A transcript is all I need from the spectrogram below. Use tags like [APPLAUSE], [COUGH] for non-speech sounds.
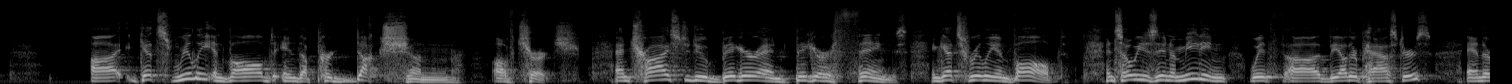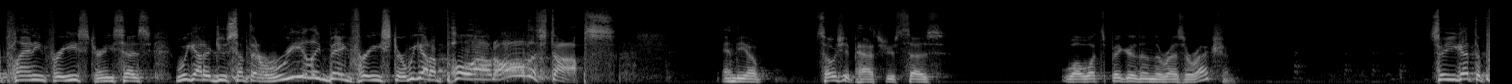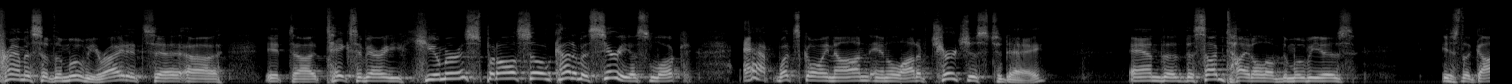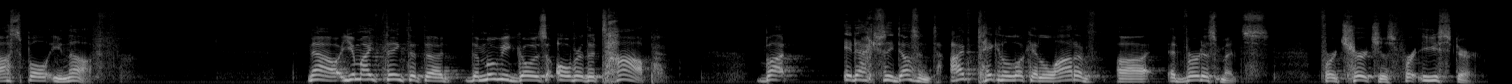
uh, gets really involved in the production of church and tries to do bigger and bigger things and gets really involved. And so he's in a meeting with uh, the other pastors and they're planning for Easter. And he says, We got to do something really big for Easter. We got to pull out all the stops. And the associate pastor says, Well, what's bigger than the resurrection? So you get the premise of the movie, right? It's uh, uh, it uh, takes a very humorous but also kind of a serious look at what's going on in a lot of churches today. And the, the subtitle of the movie is Is the Gospel Enough? Now, you might think that the, the movie goes over the top, but it actually doesn't. I've taken a look at a lot of uh, advertisements for churches for Easter.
